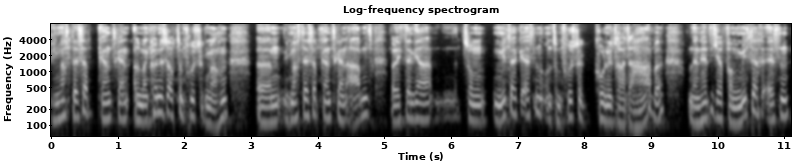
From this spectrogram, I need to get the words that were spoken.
Ich mache es deshalb ganz gern, also man könnte es auch zum Frühstück machen. Ähm, ich mache es deshalb ganz gern abends, weil ich dann ja zum Mittagessen und zum Frühstück Kohlenhydrate habe. Und dann hätte ich ja vom Mittagessen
